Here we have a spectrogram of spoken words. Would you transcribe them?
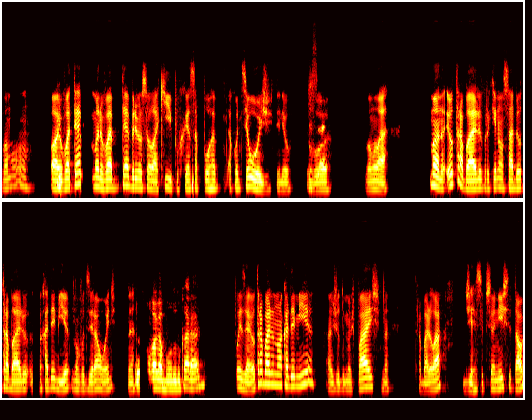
vamos. Ó, eu vou até. Mano, eu vou até abrir meu celular aqui, porque essa porra aconteceu hoje, entendeu? Eu vou. Vamos lá. Mano, eu trabalho, pra quem não sabe, eu trabalho na academia, não vou dizer aonde, né? Eu sou um vagabundo do caralho. Pois é, eu trabalho numa academia, ajudo meus pais, né? Trabalho lá, de recepcionista e tal.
